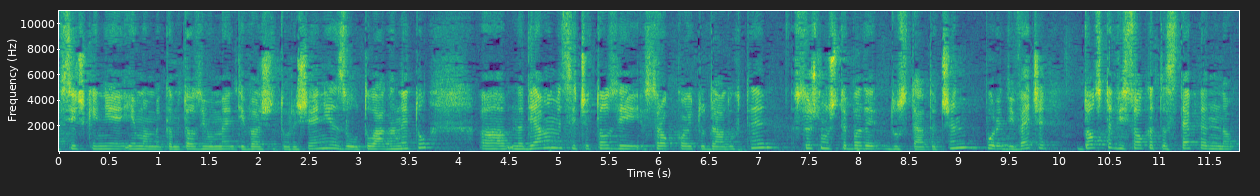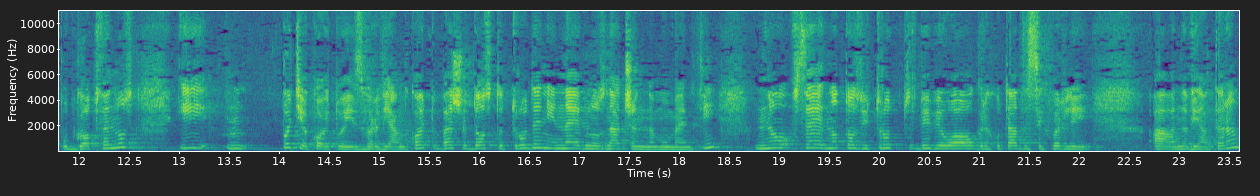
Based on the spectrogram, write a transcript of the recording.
всички ние имаме към този момент и вашето решение за отлагането. Надяваме се, че този срок, който дадохте, всъщност ще бъде достатъчен, поради вече доста високата степен на подготвеност и пътя, който е извървян, който беше доста труден и нееднозначен на моменти, но все едно този труд би било грехота да се хвърли а, на вятъра.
